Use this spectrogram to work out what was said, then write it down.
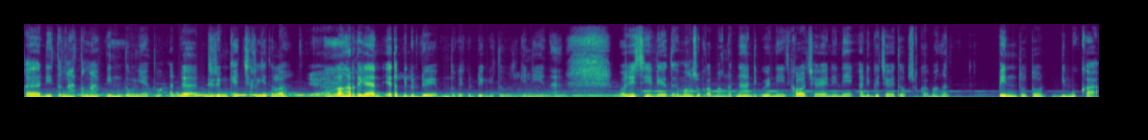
eh, di tengah-tengah pintunya tuh ada dream catcher gitu loh. ya Lo ngerti kan? Ya tapi gede, bentuknya gede gitu segini. Nah, posisi dia tuh emang suka banget. Nah, adik gue nih kalau cewek ini nih, adik gue cewek tuh suka banget pintu tuh dibuka.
